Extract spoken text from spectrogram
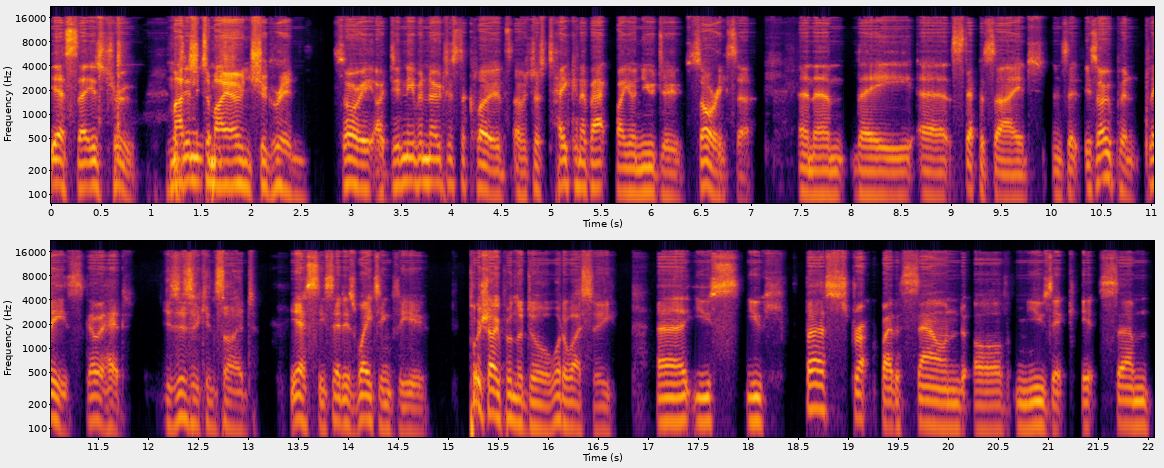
yes, that is true. much to even- my own chagrin. Sorry, I didn't even notice the clothes. I was just taken aback by your new do. Sorry, sir. And um, they uh, step aside and said, it's open. Please, go ahead. Is Izek inside? Yes, he said he's waiting for you. Push open the door. What do I see? Uh, you you first struck by the sound of music. It's um,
